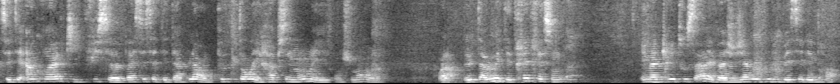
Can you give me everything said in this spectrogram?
c'était incroyable qu'ils puissent euh, passer cette étape-là en peu de temps et rapidement, et franchement, voilà, le tableau était très très sombre. Et malgré tout ça, eh ben, j'ai jamais voulu baisser les bras.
